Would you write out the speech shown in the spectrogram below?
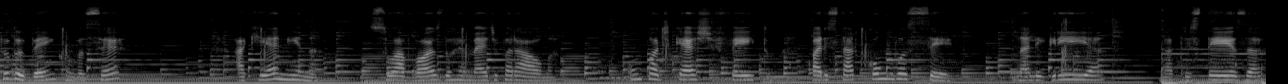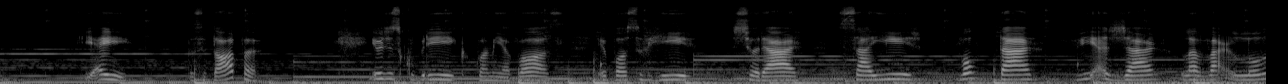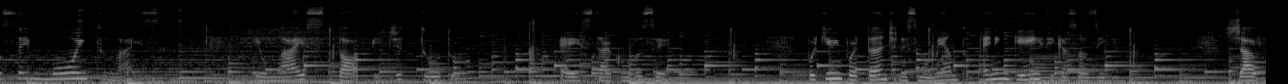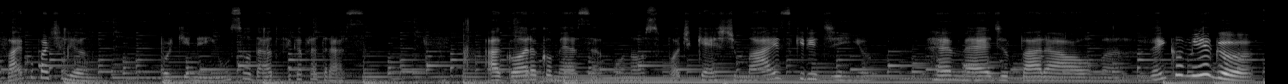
Tudo bem com você? Aqui é Nina, sua voz do Remédio para a Alma. Um podcast feito para estar com você na alegria, na tristeza. E aí, você topa? Eu descobri que com a minha voz eu posso rir, chorar, sair, voltar, viajar, lavar louça e muito mais. Mais top de tudo é estar com você. Porque o importante nesse momento é ninguém ficar sozinho. Já vai compartilhando, porque nenhum soldado fica para trás. Agora começa o nosso podcast mais queridinho, Remédio para a Alma. Vem comigo!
